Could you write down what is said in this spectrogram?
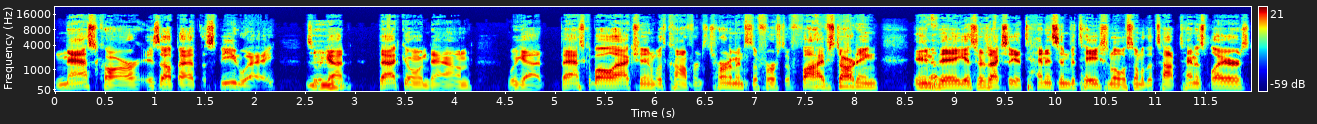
NASCAR is up at the Speedway. So mm-hmm. we got that going down. We got basketball action with conference tournaments, the first of five starting in yep. Vegas. There's actually a tennis invitational with some of the top tennis players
